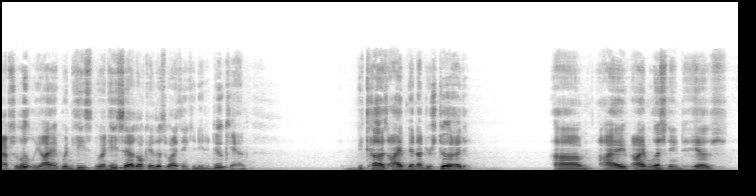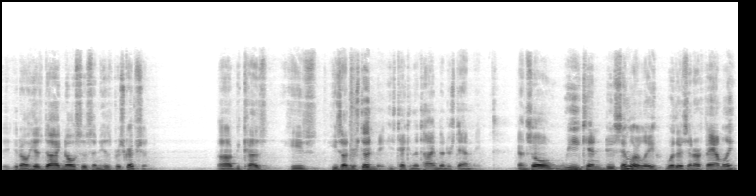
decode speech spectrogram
Absolutely. I when he when he said, "Okay, this is what I think you need to do, Ken," because I've been understood, um, I I'm listening to his you know his diagnosis and his prescription uh, because he's he's understood me. He's taken the time to understand me, and so we can do similarly, whether it's in our family.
